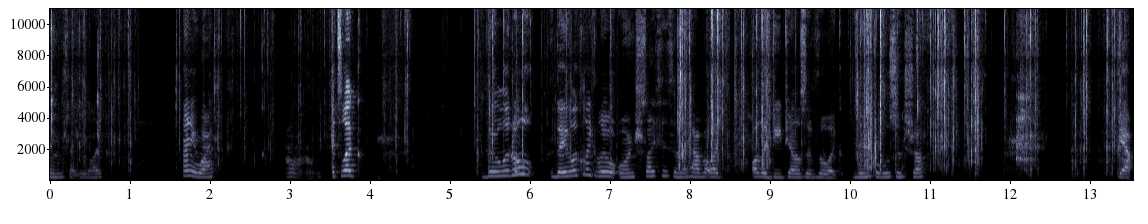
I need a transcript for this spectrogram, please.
things that you like. Anyway, I don't know. it's like they're little. They look like little orange slices, and they have like all the details of the like wrinkles and stuff. Yeah.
